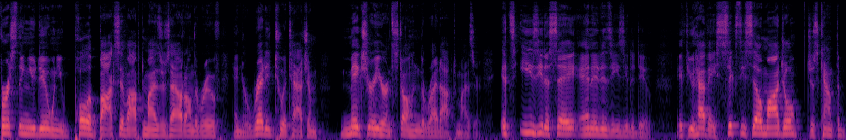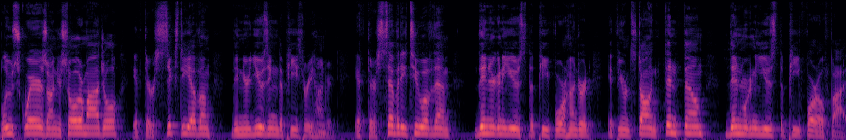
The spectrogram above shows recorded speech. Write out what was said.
First thing you do when you pull a box of optimizers out on the roof and you're ready to attach them, make sure you're installing the right optimizer. It's easy to say and it is easy to do. If you have a 60 cell module, just count the blue squares on your solar module. If there's 60 of them, then you're using the P300. If there's 72 of them, then you're going to use the P400. If you're installing thin film, then we're going to use the P405.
